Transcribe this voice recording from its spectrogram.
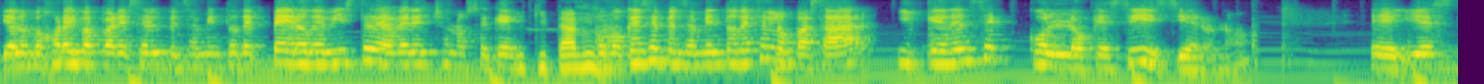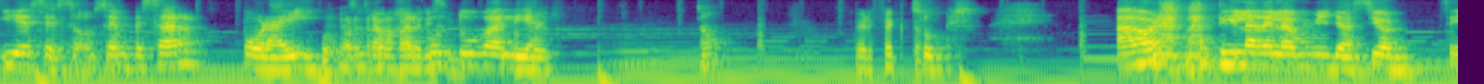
Y a lo mejor ahí va a aparecer el pensamiento de, pero debiste de haber hecho no sé qué. Y quitarlo. Como que ese pensamiento, déjenlo pasar y quédense con lo que sí hicieron, ¿no? Eh, y, es, y es eso, o sea, empezar por ahí, por trabajar con tu valía. ¿No? Perfecto. Súper. Ahora, ti la de la humillación. ¿sí?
